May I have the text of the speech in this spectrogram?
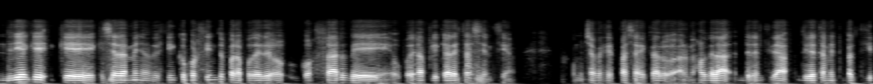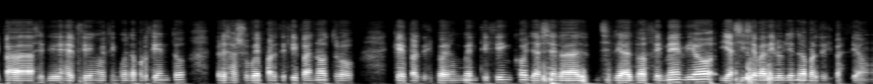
tendría que, que ser al menos del 5% para poder gozar de o poder aplicar esta exención muchas veces pasa que, claro, a lo mejor de la, entidad directamente participada si tienes el 100 o el 50%, pero esa a su vez participa en otro que participa en un 25, ya será, sería el 12 y medio y así se va diluyendo la participación.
